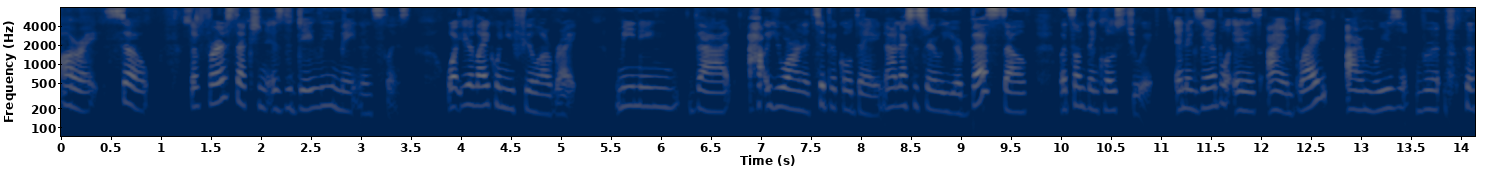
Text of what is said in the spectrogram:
Alright, so the first section is the daily maintenance list what you're like when you feel alright meaning that how you are on a typical day, not necessarily your best self, but something close to it. An example is I am bright, I am reason re-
